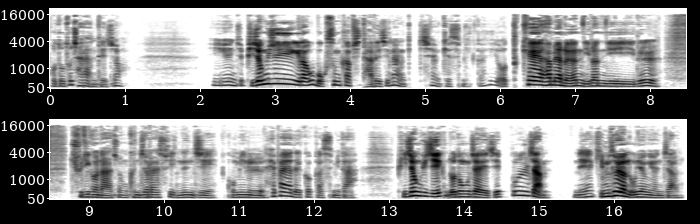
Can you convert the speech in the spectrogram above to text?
보도도 잘 안 되죠. 이게 이제 비정규직이라고 목숨값이 다르지는 않지 않겠습니까? 어떻게 하면은 이런 일을 줄이거나 좀 근절할 수 있는지 고민을 해봐야 될 것 같습니다. 비정규직 노동자의 집 꿀잠 네 김소연 운영위원장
